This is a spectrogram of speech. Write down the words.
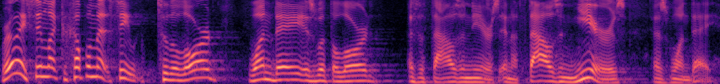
really, seemed like a couple minutes. See, to the Lord, one day is with the Lord as a thousand years, and a thousand years as one day.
